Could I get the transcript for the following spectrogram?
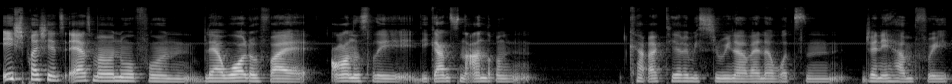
ich spreche jetzt erstmal nur von Blair Waldorf, weil honestly die ganzen anderen Charaktere wie Serena Vanna Woodson, Jenny Humphrey,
